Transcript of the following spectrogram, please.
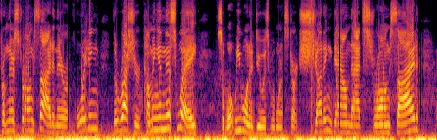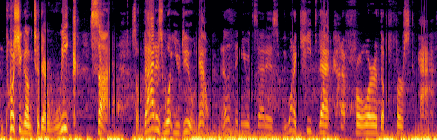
from their strong side and they're avoiding the rusher coming in this way. So what we want to do is we want to start shutting down that strong side and pushing them to their weak side. So that is what you do. Now, another thing you had said is we want to keep that kind of for the first half.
